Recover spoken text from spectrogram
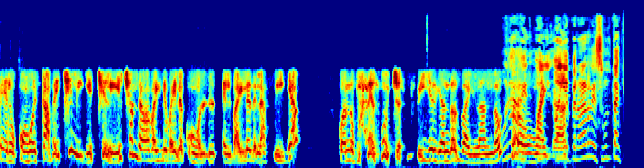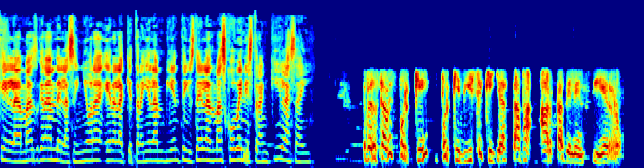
Pero como estaba échele y échele y andaba baile, baile como el, el baile de la silla. Cuando pones muchas sillas y andas bailando. Ahora oh oye, pero ahora resulta que la más grande, la señora, era la que traía el ambiente y ustedes las más jóvenes tranquilas ahí. Pero ¿sabes por qué? Porque dice que ya estaba harta del encierro.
